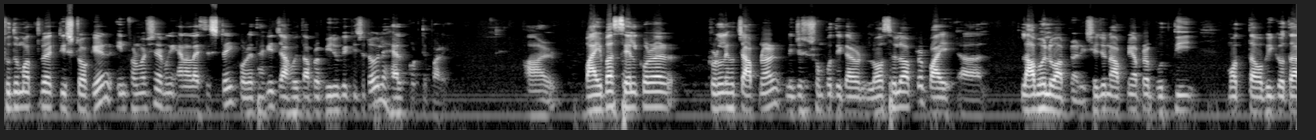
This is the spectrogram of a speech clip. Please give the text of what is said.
শুধুমাত্র একটি স্টকের ইনফরমেশন এবং অ্যানালাইসিসটাই করে থাকি, যা হয়তো আপনার বিনিয়োগে কিছুটা হলে হেল্প করতে পারে। আর বাই বা সেল করার টোটালি হচ্ছে আপনার নিজস্ব সম্পত্তি, কারণ লস হলো আপনার বাই লাভ হলো আপনারই। সেই জন্য আপনি আপনার বুদ্ধি, মত্তা, অভিজ্ঞতা,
